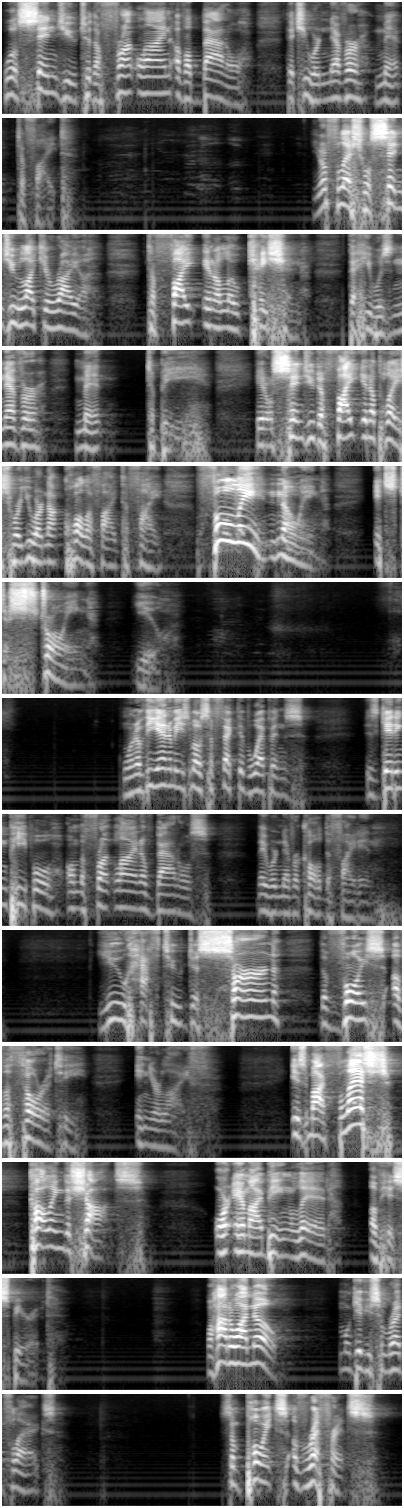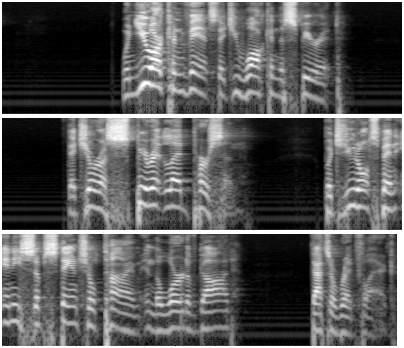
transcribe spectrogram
will send you to the front line of a battle that you were never meant to fight. Your flesh will send you like Uriah to fight in a location that he was never meant to be. It'll send you to fight in a place where you are not qualified to fight, fully knowing it's destroying you. One of the enemy's most effective weapons is getting people on the front line of battles they were never called to fight in. You have to discern the voice of authority in your life. Is my flesh calling the shots, or am I being led of His Spirit? Well, how do I know? I'm going to give you some red flags, some points of reference when you are convinced that you walk in the Spirit, that you're a spirit led person, but you don't spend any substantial time in the Word of God, that's a red flag.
